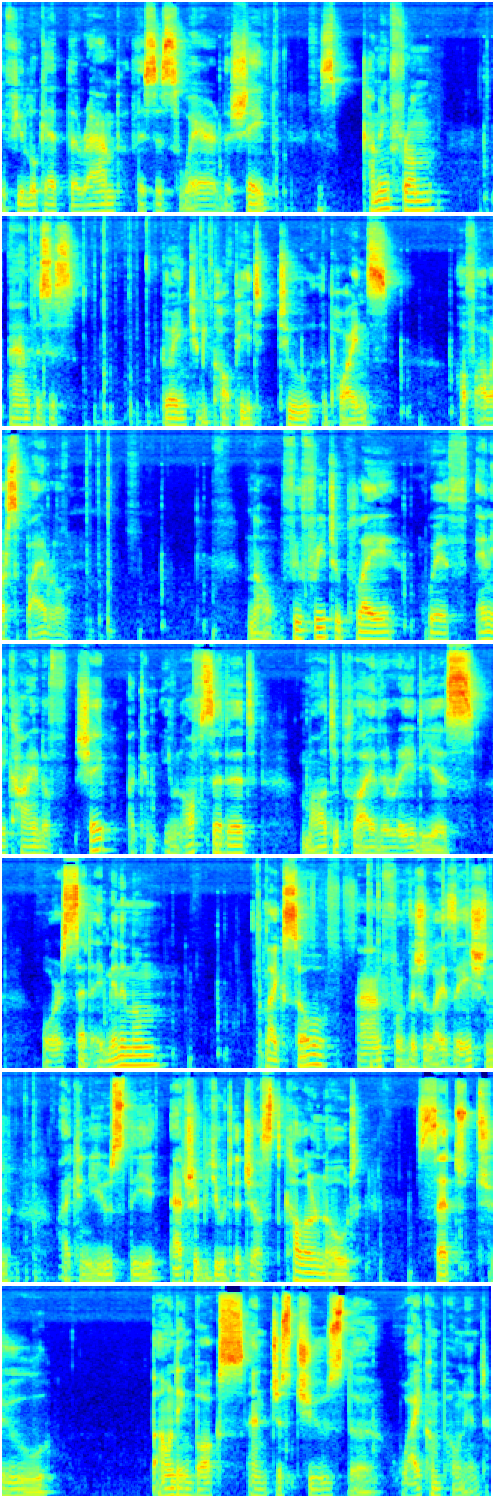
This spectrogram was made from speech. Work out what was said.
If you look at the ramp, this is where the shape is coming from, and this is going to be copied to the points of our spiral. Now, feel free to play with any kind of shape. I can even offset it multiply the radius or set a minimum like so. And for visualization, I can use the attribute adjust color node set to bounding box and just choose the Y component.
